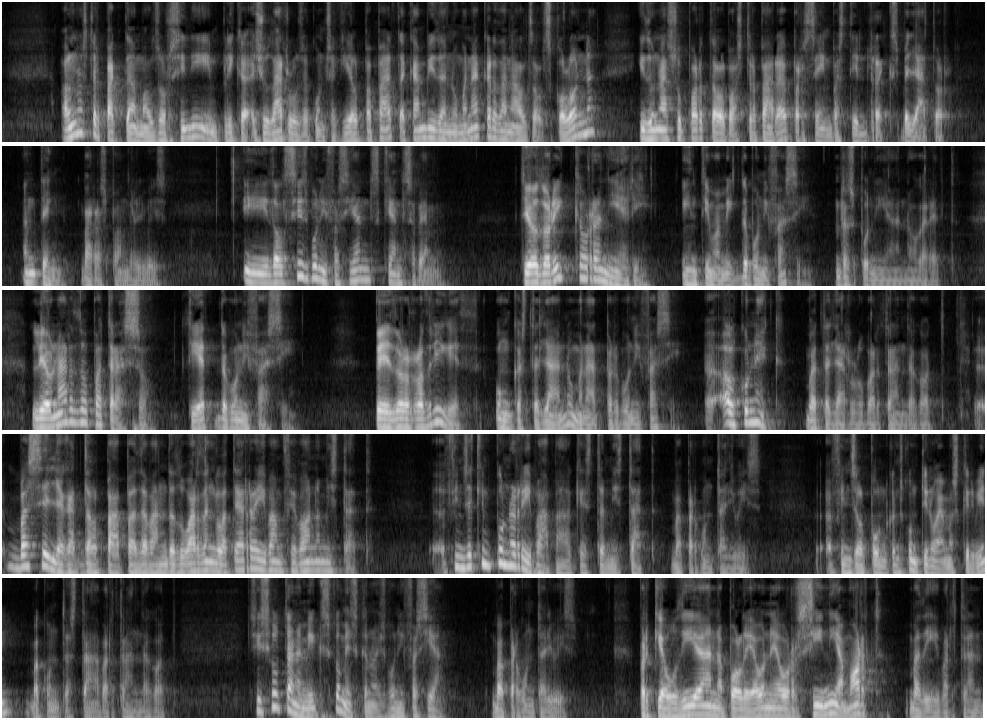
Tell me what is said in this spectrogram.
El nostre pacte amb els Orsini implica ajudar-los a aconseguir el papat a canvi de nomenar cardenals als Colonna i donar suport al vostre pare per ser investit Rex Bellator. Entenc, va respondre Lluís. I dels sis bonifacians, què en sabem? Teodoric Caurranieri, íntim amic de Bonifaci, responia Nogaret. Leonardo Patrasso, tiet de Bonifaci. Pedro Rodríguez, un castellà anomenat per Bonifaci. El conec, va tallar-lo Bertran de Got. Va ser llegat del papa davant d'Eduard d'Anglaterra i van fer bona amistat. Fins a quin punt arribava aquesta amistat? va preguntar Lluís. Fins al punt que ens continuem escrivint, va contestar Bertran de Got. Si sou tan amics, com és que no és bonifacià? va preguntar Lluís. Perquè odia a Napoleone Orsini a mort, va dir Bertran.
